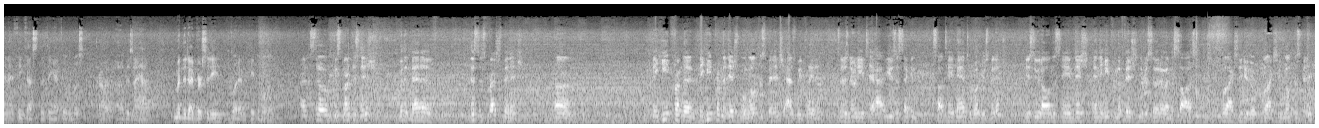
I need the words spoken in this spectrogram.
and I think that's the thing I feel the most proud of is I have the diversity of what I'm capable of. Alright, so we start this dish with a bed of, this is fresh spinach. Um, the heat from the the heat from the dish will wilt the spinach as we plate it. So there's no need to ha- use a second saute pan to wilt your spinach. You just do it all in the same dish, and the heat from the fish, and the risotto, and the sauce will actually do the will actually wilt the spinach.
